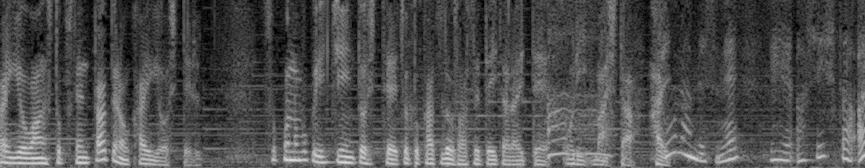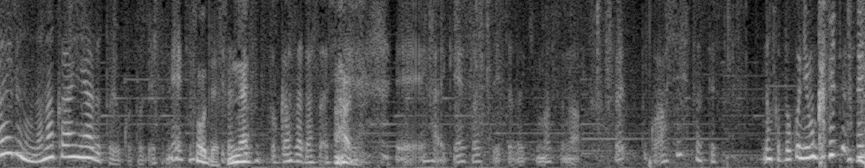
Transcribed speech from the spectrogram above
開業ワンストップセンターというのを開業している。そこの僕一員としてちょっと活動させていただいておりました。はい。そう。なんですね、えーアシスタアイルの7階にあるということですね。そうですね。ちょっとガサガサして、はい。えー拝見させていただきますがあれこれアシスタってなんかどこにも書いてない。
